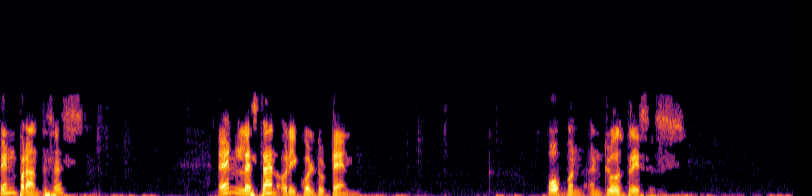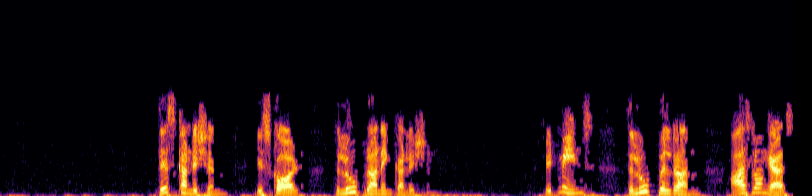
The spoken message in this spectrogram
in parenthesis n less than or equal to 10 open and close braces. This condition is called the loop running condition. It means the loop will run as long as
